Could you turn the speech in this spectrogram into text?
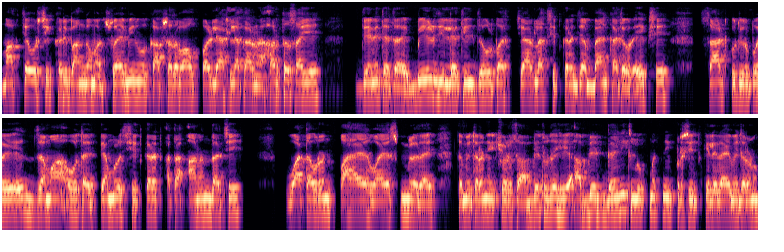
मागच्या वर्षी खरीप हंगामात सोयाबीन व कापसाचा भाव पडल्या असल्या कारणाने अर्थसहाय्य देण्यात येत आहे. बीड जिल्ह्यातील जवळपास चार लाख शेतकऱ्यांच्या बँक खात्यावर एकशे साठ कोटी रुपये जमा होत आहेत. त्यामुळे शेतकऱ्यात आता आनंदाचे वातावरण पाहावयास मिळत आहे. तर मित्रांनो एक छोटंसं अपडेट होतं. हे अपडेट दैनिक लोकमतने प्रसिद्ध केलेलं आहे मित्रांनो.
